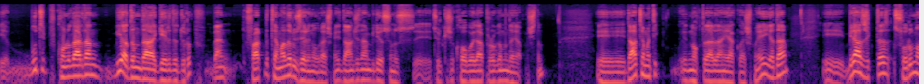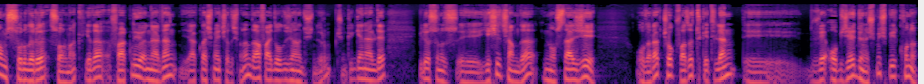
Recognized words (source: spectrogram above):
E, bu tip konulardan bir adım daha geride durup ben farklı temalar üzerine uğraşmayı daha önceden biliyorsunuz e, Türk İşi Kovboylar programını da yapmıştım. E, daha tematik noktalardan yaklaşmaya ya da e, birazcık da sorulmamış soruları sormak ya da farklı yönlerden yaklaşmaya çalışmanın daha faydalı olacağını düşünüyorum. Çünkü genelde biliyorsunuz e, Yeşilçam'da nostalji olarak çok fazla tüketilen e, ve objeye dönüşmüş bir konu.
